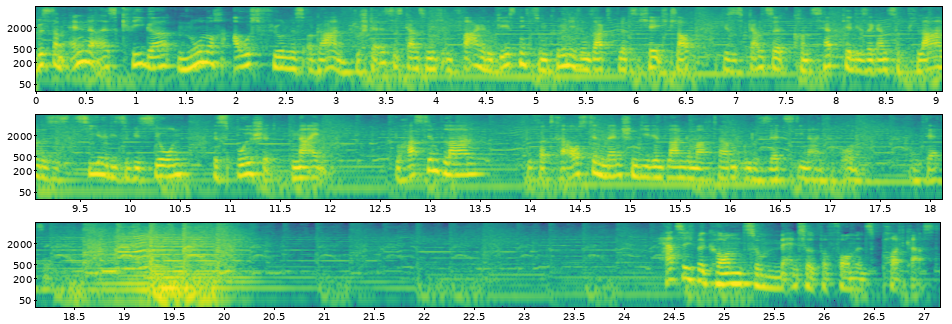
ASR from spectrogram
bist am Ende als Krieger nur noch ausführendes Organ. Du stellst das Ganze nicht in Frage. Du gehst nicht zum König und sagst plötzlich, hey, ich glaube, dieses ganze Konzept hier, dieser ganze Plan, dieses Ziel, diese Vision ist Bullshit. Nein, du hast den Plan, du vertraust den Menschen, die den Plan gemacht haben und du setzt ihn einfach um. Und that's it. Herzlich willkommen zum Mental Performance Podcast,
